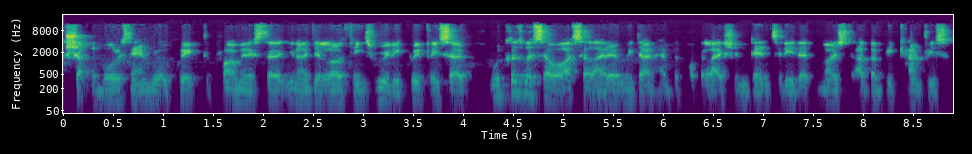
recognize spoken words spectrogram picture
shut the borders down real quick. The Prime Minister, you know, did a lot of things really quickly. So because we're so isolated and we don't have the population density that most other big countries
